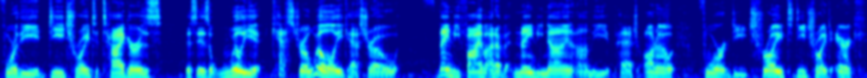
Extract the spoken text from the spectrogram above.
for the Detroit Tigers, this is Willi Castro. Willi Castro, 95 out of 99 on the patch auto for Detroit. Detroit, Eric,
